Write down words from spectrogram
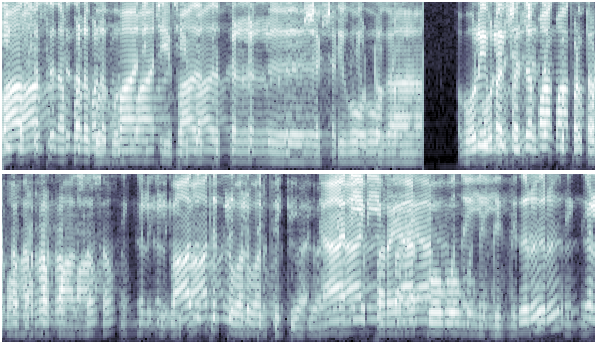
മാസത്തെ നമ്മൾ ബഹുമാനിച്ച് ഇബാദത്തുക്കൾക്ക് ശക്തി കൂട്ടുക. അപ്പോൾ ഈ പരിശുദ്ധമാക്കപ്പെട്ട മുഹറം മാസം നിങ്ങൾ ഇബാദത്തുകൾ വർദ്ധിപ്പിക്കുക. ഞാൻ ഈ പറയാൻ പോകുന്ന ഈ നിങ്ങൾ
